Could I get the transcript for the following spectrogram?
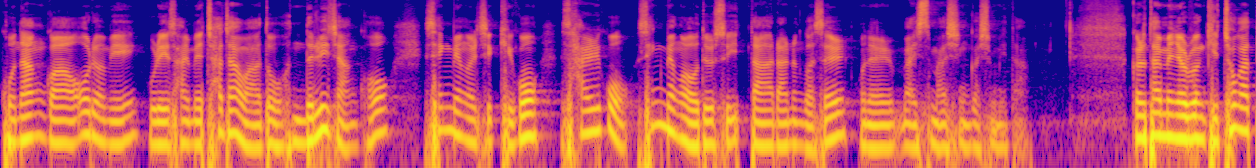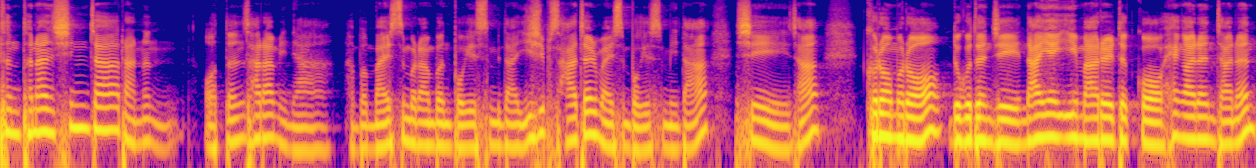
고난과 어려움이 우리 삶에 찾아와도 흔들리지 않고 생명을 지키고 살고 생명을 얻을 수 있다라는 것을 오늘 말씀하신 것입니다. 그렇다면 여러분 기초가 튼튼한 신자라는 어떤 사람이냐 한번 말씀을 한번 보겠습니다. 24절 말씀 보겠습니다. 시작. 그러므로 누구든지 나의 이 말을 듣고 행하는 자는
